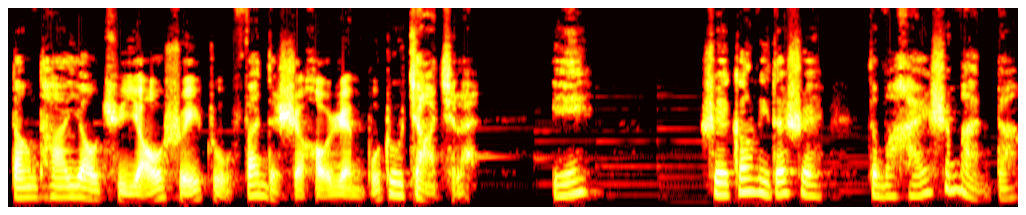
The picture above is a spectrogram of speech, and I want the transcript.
当他要去舀水煮饭的时候，忍不住叫起来：“咦，水缸里的水怎么还是满的？”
